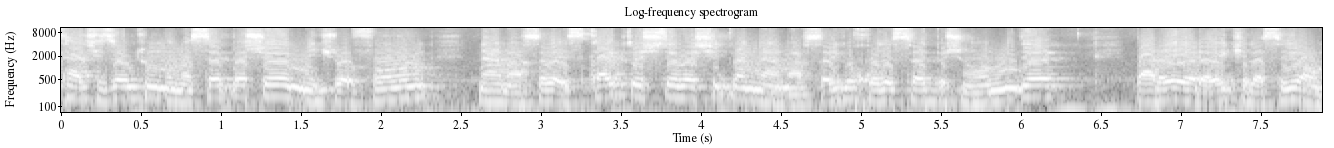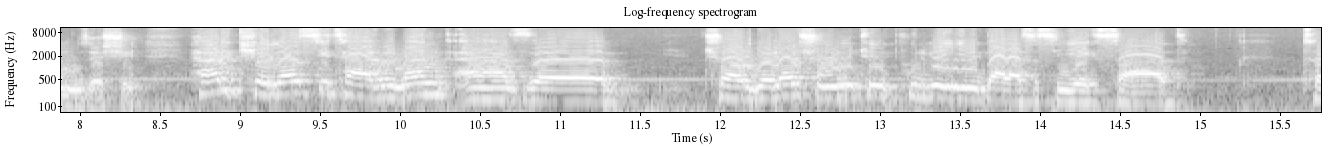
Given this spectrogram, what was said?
تجهیزاتتون مناسب باشه. میکروفون نرم افزار اسکایپ داشته باشید و نرم افزاری که خود سایت به شما میده برای ارائه کلاسی آموزشی. هر کلاسی تقریبا از 4 دلار شما می‌تونید پول بگیرید در اساس یک ساعت تا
